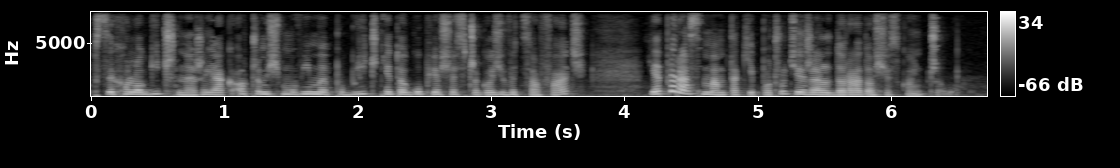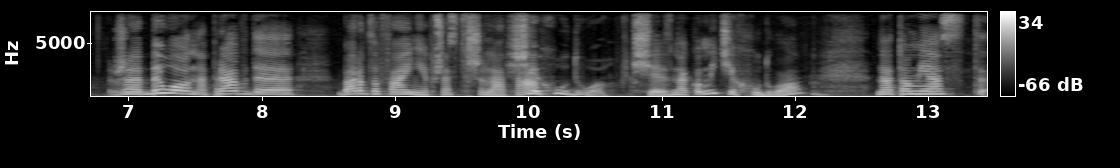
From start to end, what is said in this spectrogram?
psychologiczny, że jak o czymś mówimy publicznie, to głupio się z czegoś wycofać. Ja teraz mam takie poczucie, że Eldorado się skończyło. Że było naprawdę bardzo fajnie przez trzy lata Się chudło. się znakomicie chudło. Natomiast y,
